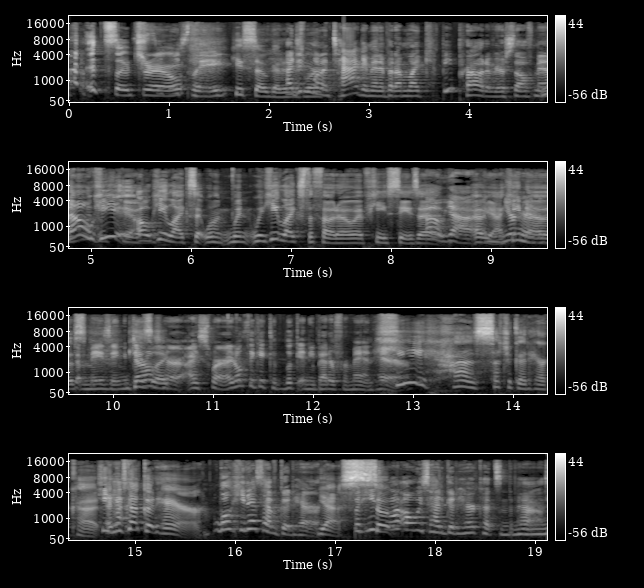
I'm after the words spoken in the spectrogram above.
it's so true. Seriously. he's so good at I didn't work. want to tag him in it, but I'm like, be proud of yourself, man. no, he oh he likes it when, when when he likes the photo if he sees it. Oh yeah. oh I mean, yeah, your he hair knows. amazing. Daryl's like- hair, I swear, I don't think it could look any better for man hair. He has such a good haircut, He and he's ha- got good hair. well, he does have good hair. Yes. but he's So- not always had good haircuts in the past.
